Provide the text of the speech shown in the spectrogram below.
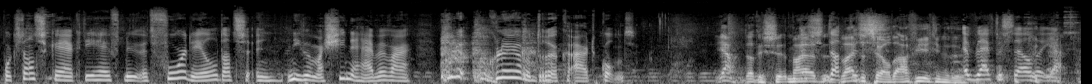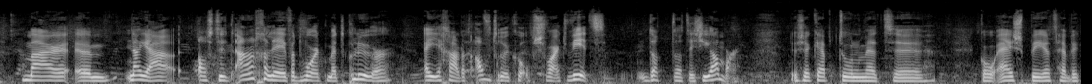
protestantse kerk die heeft nu het voordeel dat ze een nieuwe machine hebben waar kleurendruk uitkomt. Ja, dat is, eh, maar Dus het blijft is- hetzelfde, A4'tje natuurlijk. Het blijft hetzelfde, ja. Maar ehm, nou ja, als dit aangeleverd wordt met kleur en je gaat het afdrukken op zwart-wit, dat, dat is jammer. Dus ik heb toen met eh Co IJspeert heb ik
